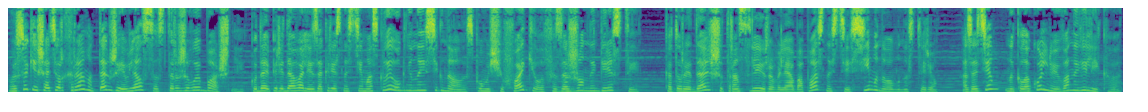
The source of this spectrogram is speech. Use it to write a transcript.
Высокий шатер храма также являлся сторожевой башней, куда передавали из окрестностей Москвы огненные сигналы с помощью факелов и зажженной бересты, которые дальше транслировали об опасности Симонова монастырю, а затем на колокольню Ивана Великого,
